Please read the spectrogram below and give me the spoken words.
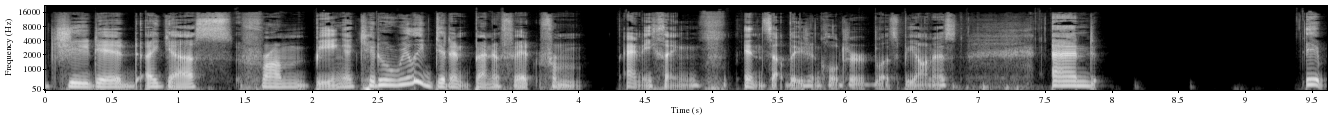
jaded, I guess, from being a kid who really didn't benefit from anything in South Asian culture, let's be honest. And it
